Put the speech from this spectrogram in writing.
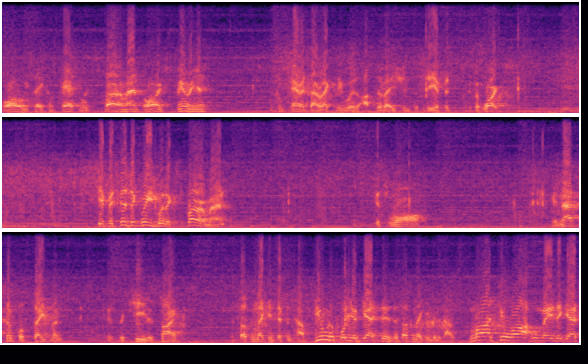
or we say compare to experiment or experience, compare it directly with observation to see if it, if it works. If it disagrees with experiment, it's wrong. In that simple statement is the key to science. It doesn't make a difference how beautiful your guess is. It doesn't make a difference how smart you are, who made the guess,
